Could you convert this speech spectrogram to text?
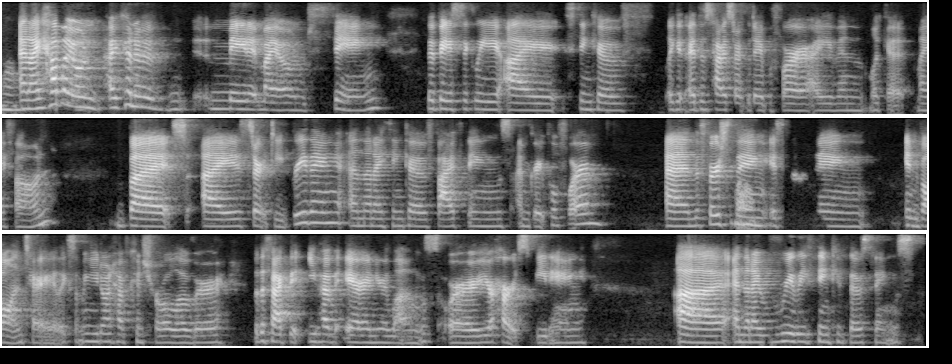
Wow. And I have my own, I kind of made it my own thing. But basically, I think of like this is how I start the day before I even look at my phone. But I start deep breathing and then I think of five things I'm grateful for. And the first thing wow. is something involuntary, like something you don't have control over, but the fact that you have air in your lungs or your heart's beating uh, and then I really think of those things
